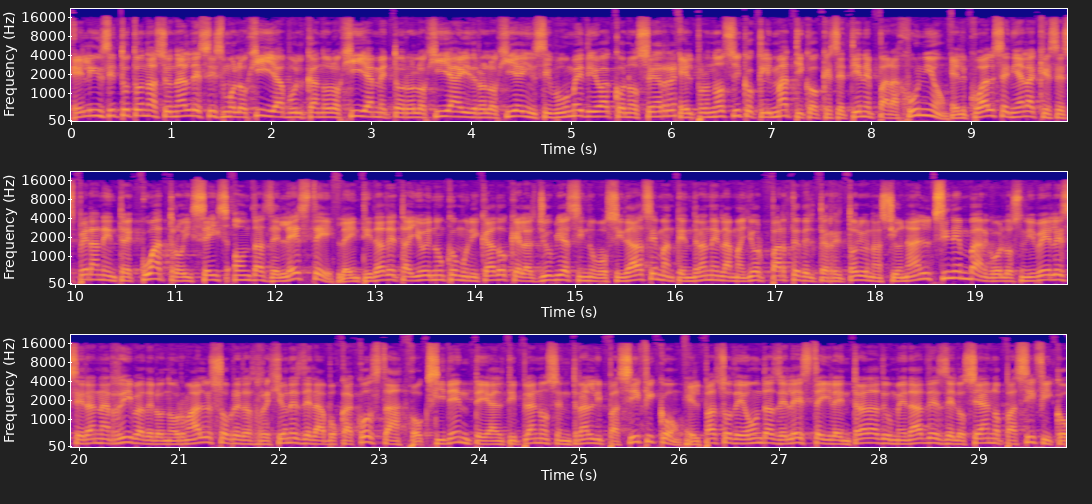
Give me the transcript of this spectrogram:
El Instituto Nacional de Sismología, Vulcanología, Meteorología e Hidrología INSIBUME dio a conocer el pronóstico climático que se tiene para junio, el cual señala que se esperan entre 4 y 6 ondas del este. La entidad detalló en un comunicado que las lluvias y nubosidad se mantendrán en la mayor parte del territorio nacional, sin embargo los niveles serán arriba de lo normal sobre las regiones de la Boca Costa, Occidente, Altiplano Central y Pacífico. El paso de ondas del este y la entrada de humedad desde el Océano Pacífico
